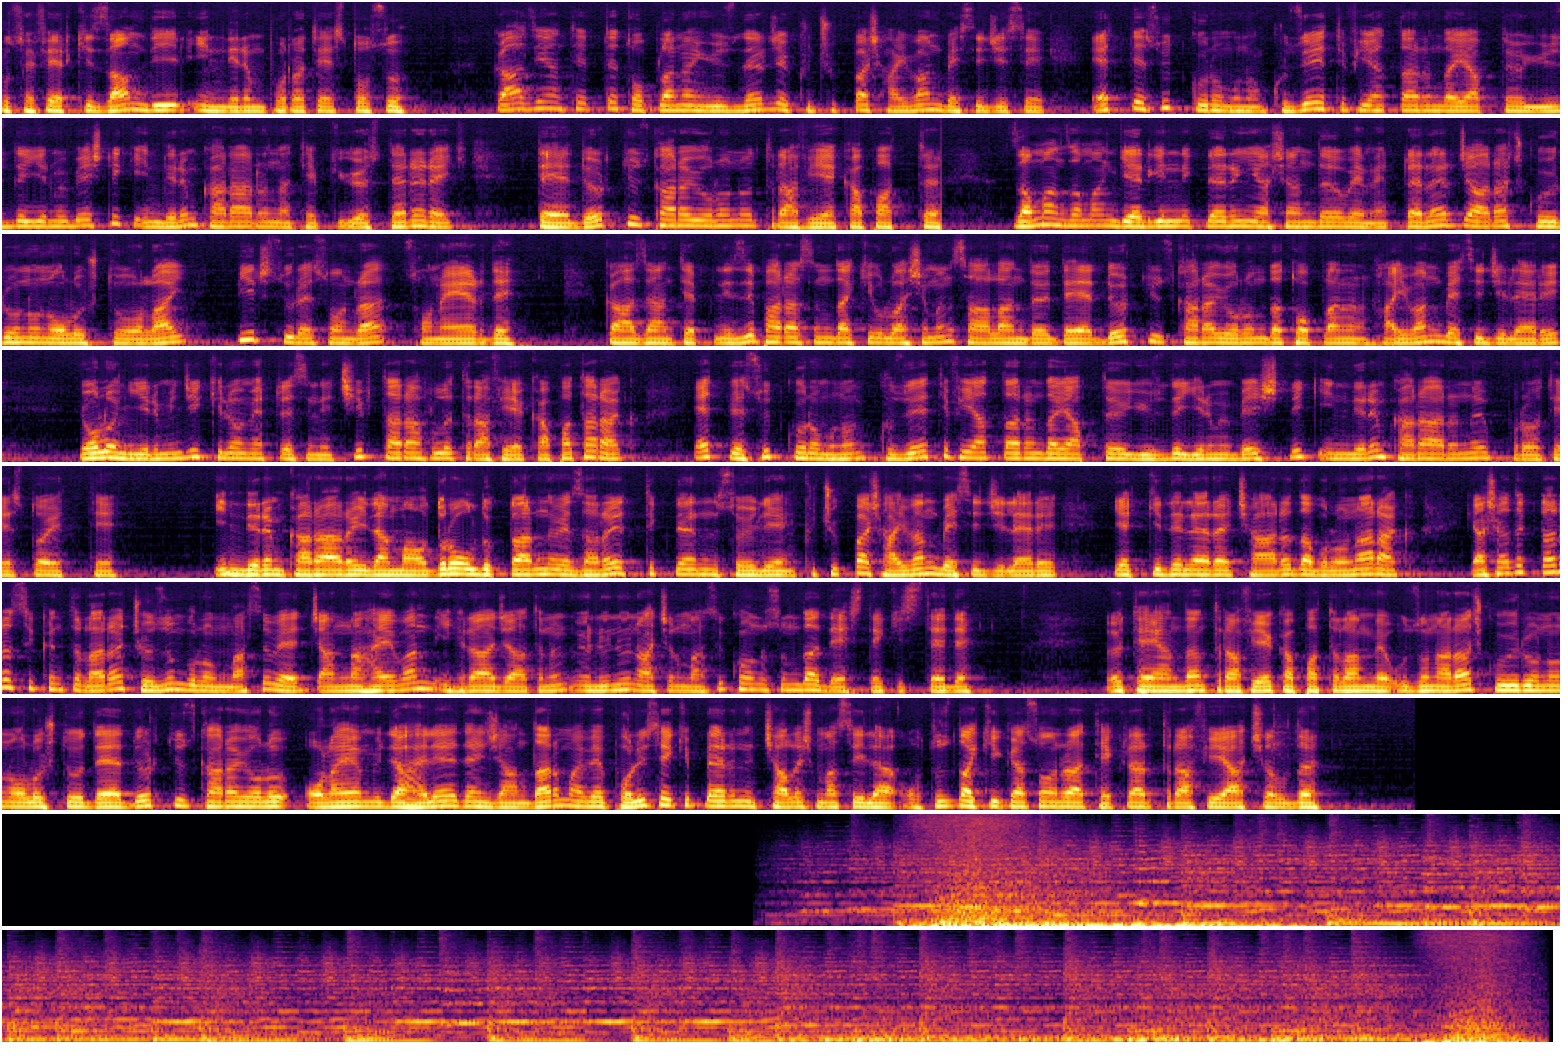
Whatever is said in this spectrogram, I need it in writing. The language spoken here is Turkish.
Bu seferki zam değil indirim protestosu. Gaziantep'te toplanan yüzlerce küçükbaş hayvan besicisi et ve süt kurumunun kuzu eti fiyatlarında yaptığı %25'lik indirim kararına tepki göstererek D400 karayolunu trafiğe kapattı. Zaman zaman gerginliklerin yaşandığı ve metrelerce araç kuyruğunun oluştuğu olay bir süre sonra sona erdi. Gaziantep Nizip arasındaki ulaşımın sağlandığı D400 karayolunda toplanan hayvan besicileri yolun 20. kilometresini çift taraflı trafiğe kapatarak Et ve Süt Kurumu'nun kuzu eti fiyatlarında yaptığı %25'lik indirim kararını protesto etti. İndirim kararıyla mağdur olduklarını ve zarar ettiklerini söyleyen küçükbaş hayvan besicileri yetkililere çağrıda bulunarak yaşadıkları sıkıntılara çözüm bulunması ve canlı hayvan ihracatının önünün açılması konusunda destek istedi. Öte yandan trafiğe kapatılan ve uzun araç kuyruğunun oluştuğu D400 karayolu olaya müdahale eden jandarma ve polis ekiplerinin çalışmasıyla 30 dakika sonra tekrar trafiğe açıldı.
